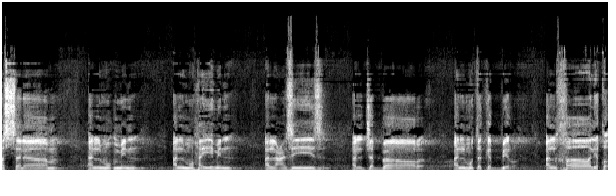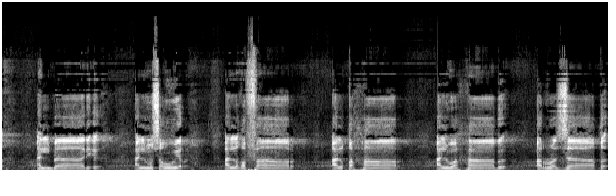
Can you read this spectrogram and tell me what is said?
السلام المؤمن المهيمن العزيز الجبار المتكبر الخالق البارئ المصور الغفار القهار الوهاب الرزاق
